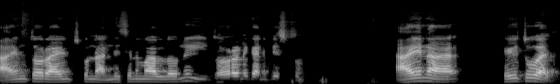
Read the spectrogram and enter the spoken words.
ఆయనతో రాయించుకున్న అన్ని సినిమాల్లోనూ ఈ ధోరణి కనిపిస్తుంది. ఆయన హేతువాది.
